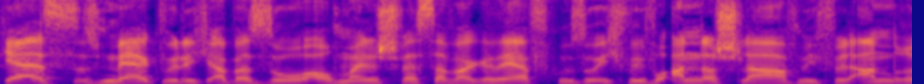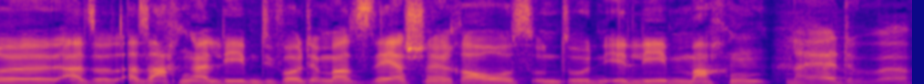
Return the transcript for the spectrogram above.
Ja, es ist merkwürdig, aber so, auch meine Schwester war sehr früh so, ich will woanders schlafen, ich will andere, also Sachen erleben. Die wollte immer sehr schnell raus und so in ihr Leben machen. Naja, äh,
